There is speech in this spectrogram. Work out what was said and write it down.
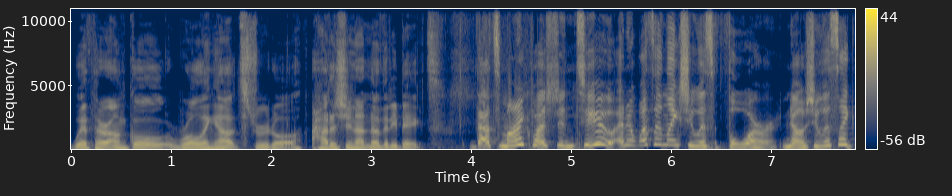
with her uncle rolling out strudel. How does she not know that he baked? That's my question too. And it wasn't like she was four. No, she was like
